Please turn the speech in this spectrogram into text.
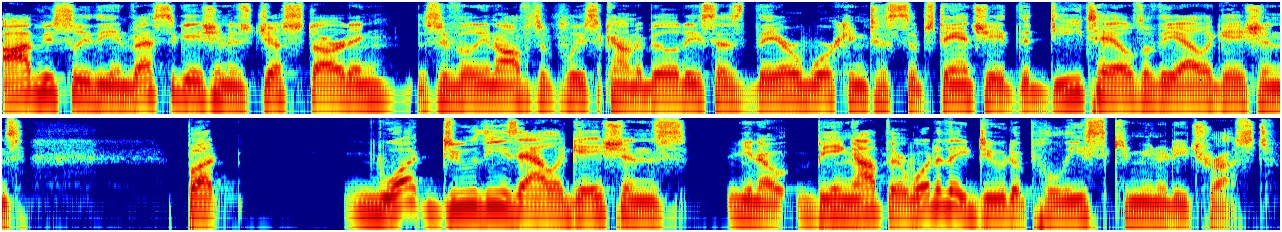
Obviously, the investigation is just starting. The Civilian Office of Police Accountability says they're working to substantiate the details of the allegations. But what do these allegations, you know, being out there, what do they do to police community trust?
